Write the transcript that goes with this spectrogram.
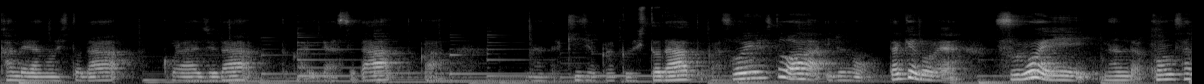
カメラの人だコラージュだとかイラストだとかなんだ記事を書く人だとかそういう人はいるの。だけどねすごいなんだこの撮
